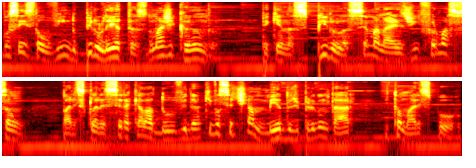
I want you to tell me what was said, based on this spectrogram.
Você está ouvindo Piruletas do Magicando, pequenas pílulas semanais de informação para esclarecer aquela dúvida que você tinha medo de perguntar e tomar esporro.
